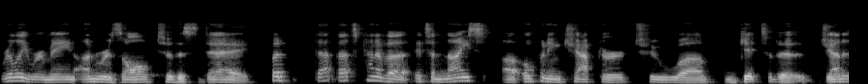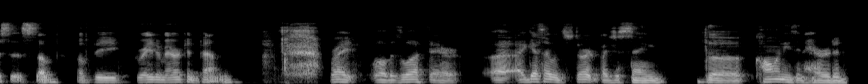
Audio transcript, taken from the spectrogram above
really remain unresolved to this day. But that that's kind of a it's a nice uh, opening chapter to uh, get to the genesis of of the Great American Patent. Right. Well, there's a lot there. Uh, I guess I would start by just saying the colonies inherited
